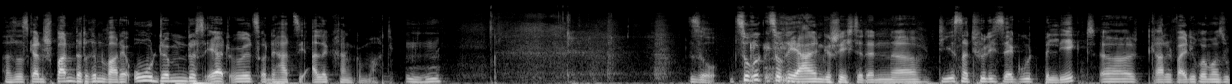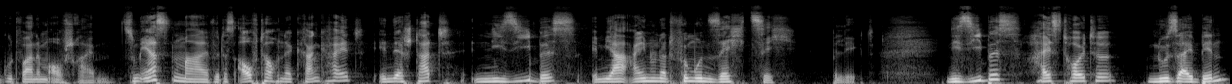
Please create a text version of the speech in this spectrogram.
Also das ist ganz spannend. Da drin war der Odem des Erdöls und er hat sie alle krank gemacht. Mhm. So, zurück zur realen Geschichte, denn äh, die ist natürlich sehr gut belegt, äh, gerade weil die Römer so gut waren im Aufschreiben. Zum ersten Mal wird das Auftauchen der Krankheit in der Stadt Nisibis im Jahr 165 belegt. Nisibis heißt heute Nusaybin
